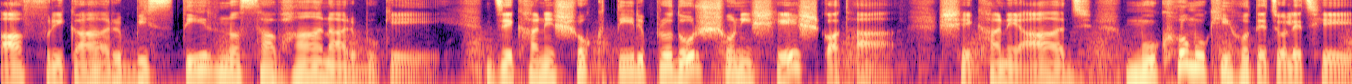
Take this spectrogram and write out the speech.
আফ্রিকার বিস্তীর্ণ সাভানার বুকে, যেখানে শক্তির প্রদর্শনী শেষ কথা, সেখানে আজ মুখোমুখি হতে চলেছে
